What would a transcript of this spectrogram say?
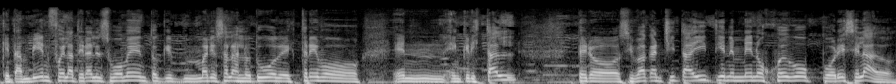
que también fue lateral en su momento, que Mario Salas lo tuvo de extremo en, en Cristal, pero si va Canchita ahí, tiene menos juego por ese lado.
